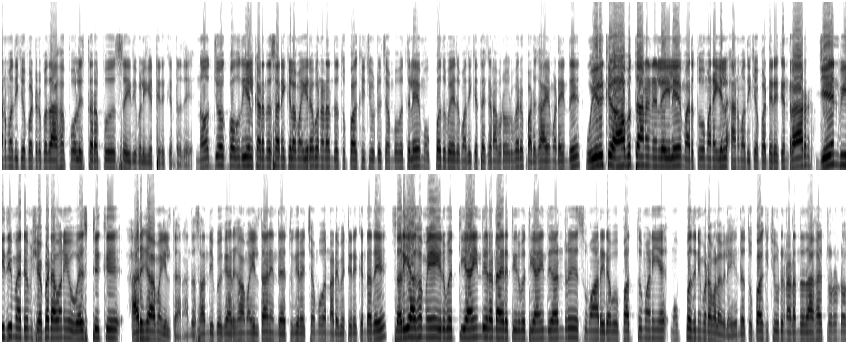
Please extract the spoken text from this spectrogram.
அனுமதிக்கப்பட்டிருப்பதாக போலீஸ் தரப்பு செய்தி வெளியிட்டிருக்கின்றது. நோத் ஜோக் பகுதியில் கடந்த சனிக்கிழமை இரவு நடந்த துப்பாக்கிச் சூட்டு சம்பவத்திலே முப்பது வயது மதிக்கத்தக்க நபர் ஒருவர் படுகாயமடைந்து உயிருக்கு ஆபத்தான நிலையிலே மருத்துவமனையில் அனுமதிக்கப்பட்டிருக்கின்றார். ஜேன் வீதி மற்றும் ஷெபட் அவென்யூ வெஸ்டுக்கு அருகாமையில் தான் அந்த சந்திப்புக்கு அருகாமையில் தான் இந்த துயரச் சம்பவம் நடைபெற்றிருக்கின்றது. சரியாக மே இருபத்தி ஐந்து இரண்டாயிரத்தி இருபத்தி ஐந்து அன்று சுமார் இரவு பத்து மணி முப்பது நிமிடம் அளவிலே இந்த துப்பாக்கிச்சூடு நடந்ததாக டொரண்டோ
